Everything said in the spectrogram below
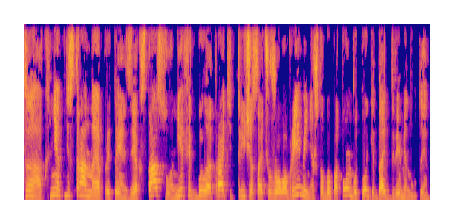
Так, нет, не странная претензия к Стасу. Нефиг было тратить три часа чужого времени, чтобы потом в итоге дать две минуты.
